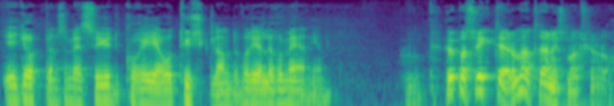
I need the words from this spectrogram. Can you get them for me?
i gruppen som är Sydkorea och Tyskland vad det gäller Rumänien. Hur pass viktiga är de här träningsmatcherna då?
